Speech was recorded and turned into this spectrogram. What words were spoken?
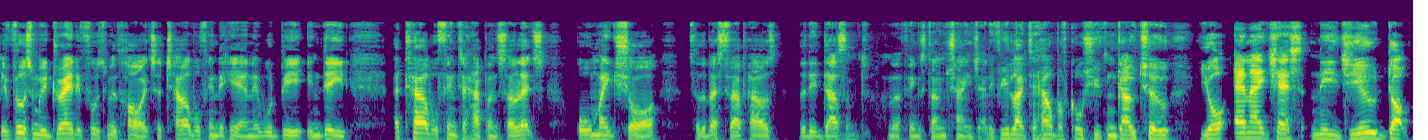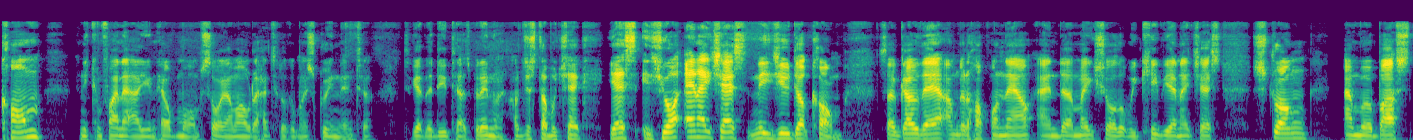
it fills me with dread, it fills me with horror. It's a terrible thing to hear and it would be indeed a terrible thing to happen. So let's all make sure to the best of our powers that it doesn't and that things don't change. And if you'd like to help, of course, you can go to yournhsneedsyou.com and you can find out how you can help more. I'm sorry, I'm old. I had to look at my screen then to, to get the details. But anyway, I'll just double check. Yes, it's your NHSneedsyou.com. So go there. I'm going to hop on now and uh, make sure that we keep the NHS strong and robust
